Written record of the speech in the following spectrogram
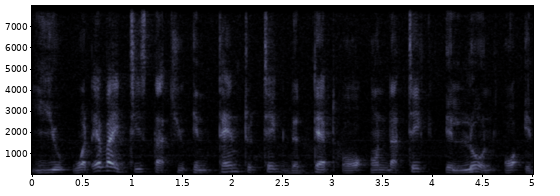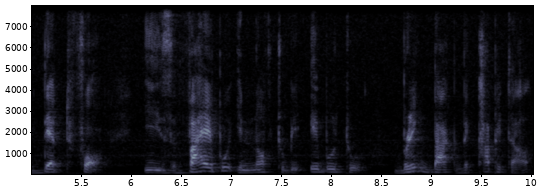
you whatever it is that you intend to take the debt or undertake a loan or a debt for is viable enough to be able to bring back the capital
